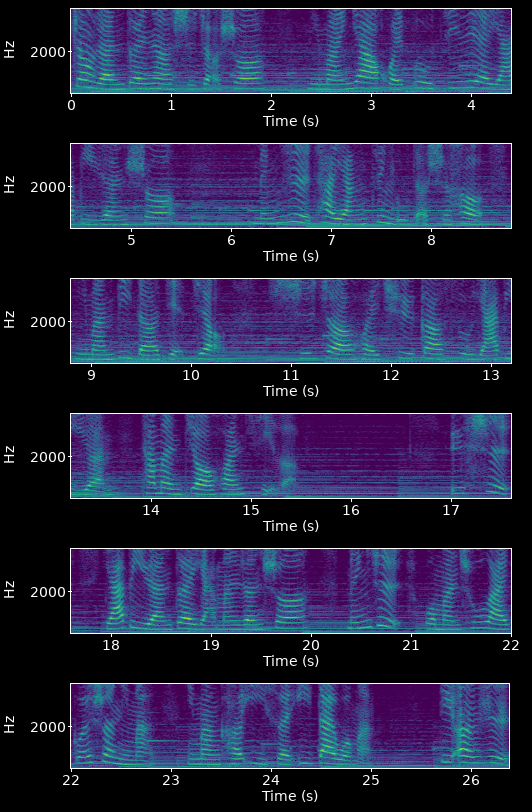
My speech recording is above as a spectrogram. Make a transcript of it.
众人对那使者说：“你们要回复基列雅比人说，明日太阳近午的时候，你们必得解救。”使者回去告诉雅比人，他们就欢喜了。于是雅比人对亚门人说：“明日我们出来归顺你们，你们可以随意待我们。”第二日，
